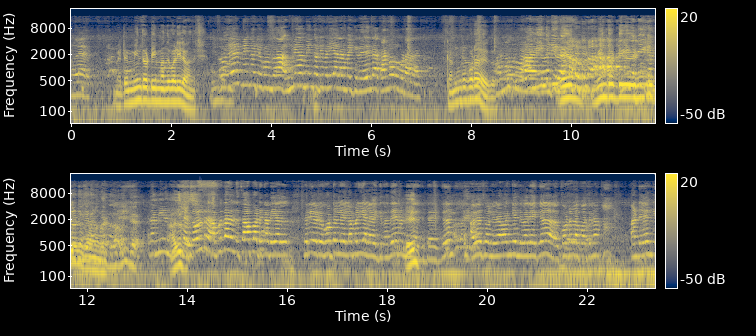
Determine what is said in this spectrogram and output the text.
நல்லா இருக்கும் மற்ற மீன் தொட்டியும் வந்து வழியில் வந்துச்சு. மீன் தொட்டி கொண்டு வா? உண்மையா மீன் தொட்டி வெளியெல்லாம் வைக்கிறது? கண்ணூர் கூடாது கண்ணூர் கூட இருக்கும் மீன் தொட்டி அது இந்த சாப்பாடு கடைகள் பெரிய பெரிய ஹோட்டல்ல எல்லாம் வெளியால வைக்கிறது இருக்கு அதே சொல்லி அங்கேருந்து வரைக்க ஹோட்டல்ல பார்த்தீங்கன்னா அந்த எங்க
